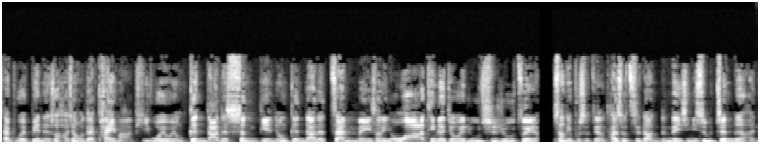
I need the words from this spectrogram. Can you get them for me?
才不会变得说好像我在拍马屁。我有用更大的盛典，用更大的赞美，上帝哇，听了就会如痴如醉。上帝不是这样，他是知道你的内心，你是不是真的很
